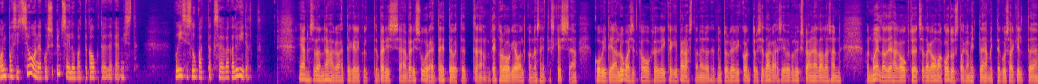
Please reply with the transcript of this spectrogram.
on positsioone, kus üldse ei lubata kaugtöö tegemist või siis lubatakse väga lühidalt jah, no seda on näha ka, et tegelikult päris, päris suured ettevõtted ähm, tehnoloogia valdkonnas näiteks, kes äh, Covidi ajal lubasid kaugtööd, ikkagi pärast on öelnud, et nüüd tulge kõik kontorisse tagasi ja võib-olla üks päev nädalas on on mõeldav teha kaugtööd, seda ka oma kodust, aga mitte, mitte kusagilt, äh,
